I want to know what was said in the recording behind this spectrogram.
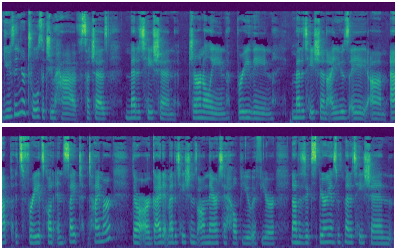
using your tools that you have, such as meditation, journaling, breathing, meditation, I use a um, app. It's free. It's called Insight Timer. There are guided meditations on there to help you if you're not as experienced with meditation.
